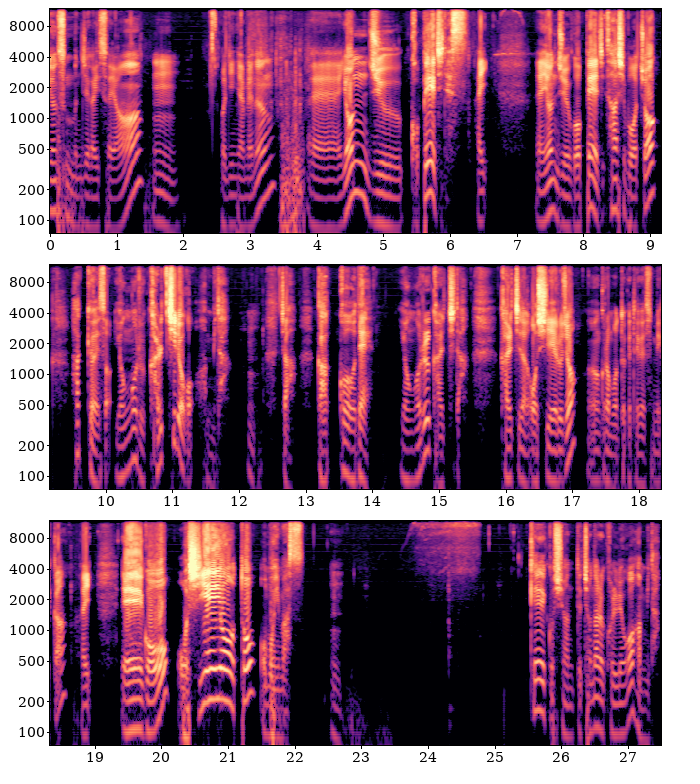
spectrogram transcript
연습 문제가 있어요. 음, 어디냐면은 에, 45페이지 です. 하이. 45페이지 45쪽 학교에서 영어를 가르치려고 합니다. 음. 자, 각고대 영어를 갈치다. 갈치다 어시에루죠? 어, 그럼 어떻게 되겠습니까? はい. えいごを おしえようと おもいます. 음. 케이코 씨한테 전화를 걸려고 합니다.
